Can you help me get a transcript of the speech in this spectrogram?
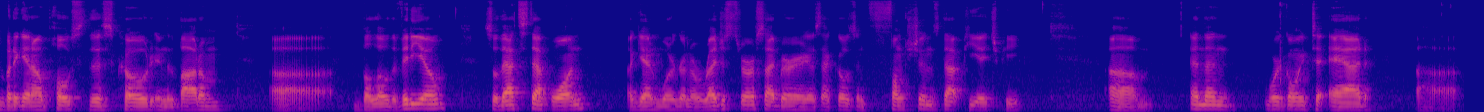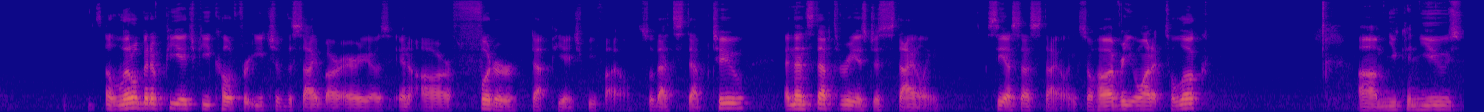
but again, I'll post this code in the bottom uh, below the video. So that's step one. Again, we're going to register our sidebar areas. That goes in functions.php. Um, and then we're going to add uh, a little bit of PHP code for each of the sidebar areas in our footer.php file. So that's step two. And then step three is just styling. CSS styling. So however you want it to look, um, you can use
